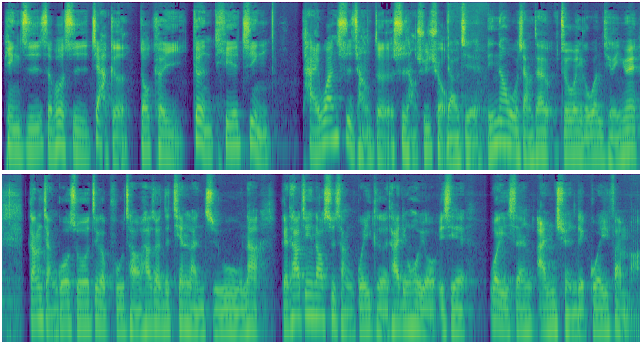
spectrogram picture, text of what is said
品质，suppose 价格都可以更贴近台湾市场的市场需求。了解。诶，那我想再追问一个问题，因为刚讲过说这个蒲草它算是天然植物，那给它进入到市场规格，它一定会有一些卫生安全的规范嘛？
